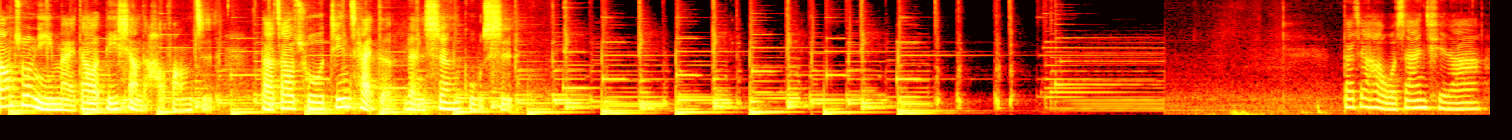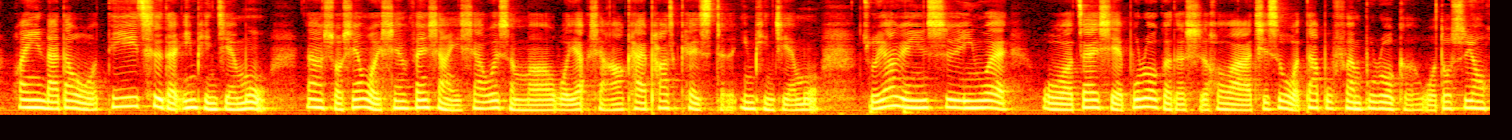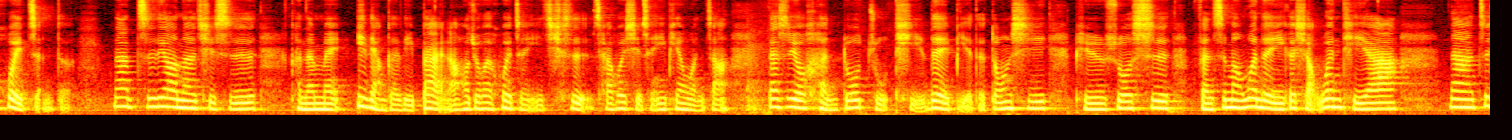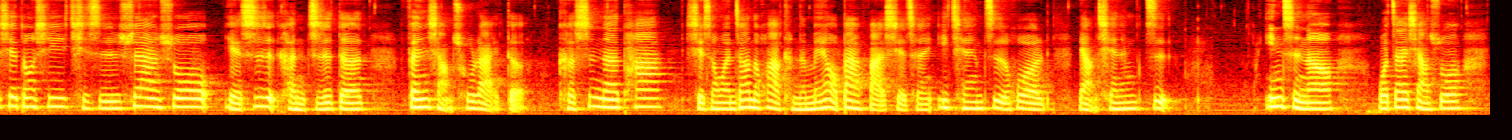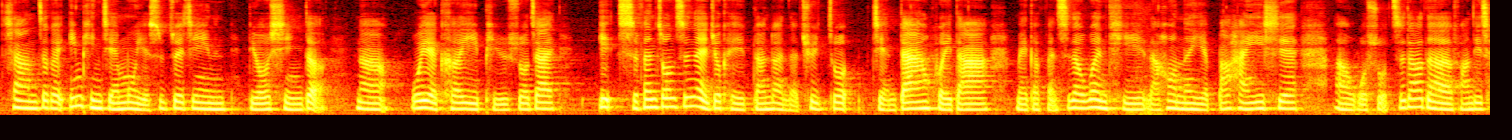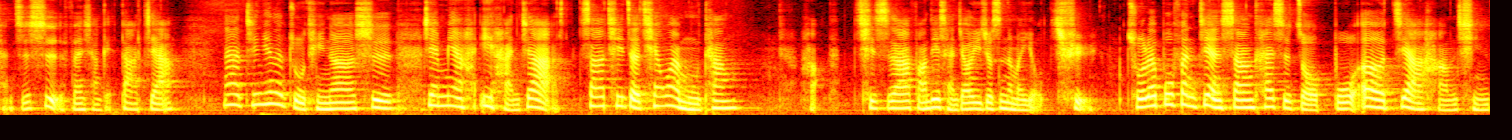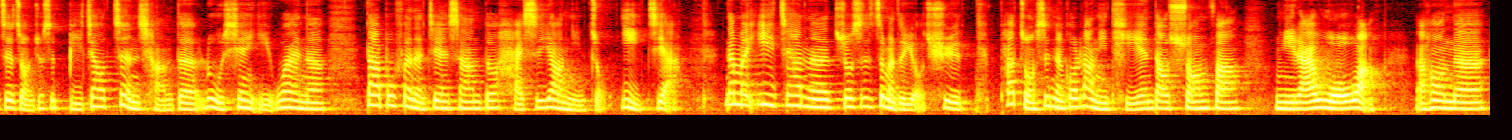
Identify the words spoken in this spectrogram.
帮助你买到理想的好房子，打造出精彩的人生故事。大家好，我是安琪拉，欢迎来到我第一次的音频节目。那首先，我先分享一下为什么我要想要开 Podcast 的音频节目，主要原因是因为。我在写部落格的时候啊，其实我大部分部落格我都是用会诊的。那资料呢，其实可能每一两个礼拜，然后就会会诊一次，才会写成一篇文章。但是有很多主题类别的东西，比如说是粉丝们问的一个小问题啊，那这些东西其实虽然说也是很值得分享出来的，可是呢，它。写成文章的话，可能没有办法写成一千字或两千字。因此呢，我在想说，像这个音频节目也是最近流行的，那我也可以，比如说在一十分钟之内就可以短短的去做简单回答每个粉丝的问题，然后呢，也包含一些啊、我所知道的房地产知识分享给大家。那今天的主题呢，是见面一喊价，杀妻的千万母汤。好，其实啊，房地产交易就是那么有趣。除了部分建商开始走不二价行情这种就是比较正常的路线以外呢，大部分的建商都还是要你走议价。那么议价呢，就是这么的有趣，它总是能够让你体验到双方你来我往，然后呢，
